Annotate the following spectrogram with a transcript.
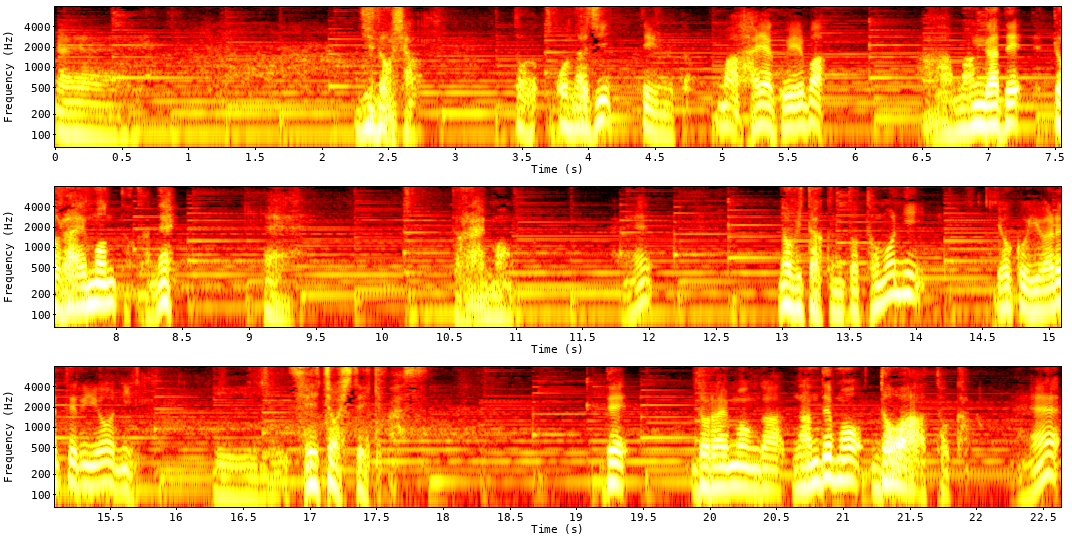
えー、自動車と同じっていうのと、まあ早く言えば、あ漫画でドラえもんとかね、えー、ドラえもん、ね、のび太くんと共によく言われてるように成長していきます。で、ドラえもんが何でもドアとか、ね、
